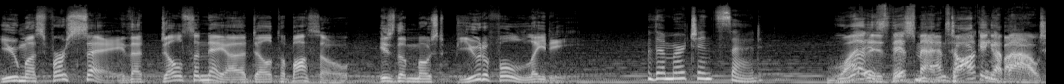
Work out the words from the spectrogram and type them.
You must first say that Dulcinea del Toboso is the most beautiful lady. The merchant said, What is this man talking about?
